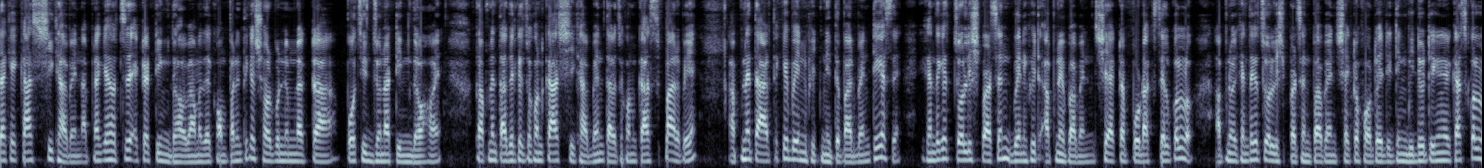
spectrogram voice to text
যাকে কাজ শিখাবেন, আপনাকে হচ্ছে একটা টিম দেওয়া হবে। আমাদের কোম্পানি থেকে সর্বনিম্ন একটা পঁচিশ জনা টিম দেওয়া হয়। তো আপনি তাদেরকে যখন কাজ শিখাবেন, তারা যখন কাজ পারবে, আপনি তার থেকে বেনিফিট নিতে পারবেন, ঠিক আছে? এখান থেকে চল্লিশ পার্সেন্ট বেনিফিট আপনি পাবেন। সে একটা প্রোডাক্ট সেল করল, আপনি ওইখান থেকে চল্লিশ পার্সেন্ট পাবেন। সে একটা ফটো এডিটিং ভিডিও এডিটিংয়ের কাজ করল,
